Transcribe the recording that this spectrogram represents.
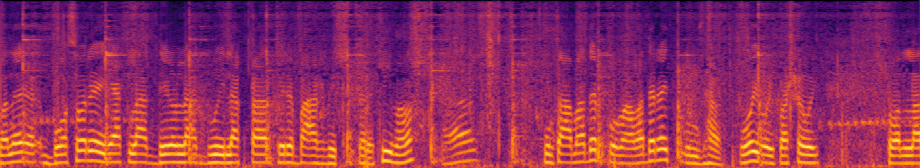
মানে বছরে এক লাখ দেড় লাখ দুই লাখ টাকা করে বাস বিক্রি করে। কি বাবা? হ্যাঁ। কিন্তু আমাদের কম আমাদের এই তিন ঝাড় ওই ওই পাশে ওই তল্লা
